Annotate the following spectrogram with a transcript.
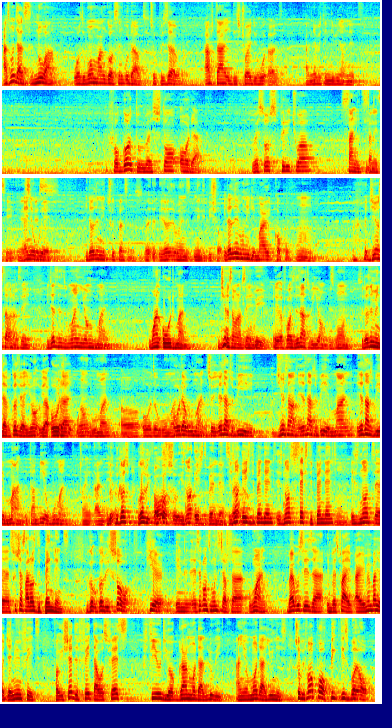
as much as Noah was the one man God singled out to preserve after he destroyed the whole earth and everything living on it, for God to restore order, restore spiritual sanity, Sanity anywhere, space. he doesn't need two persons. But it doesn't even need the bishop. He doesn't even need a married couple. Mm. Do you understand what I'm saying? He just needs one young man, one old man. Do you understand what I'm It saying? could Eh, Of course, it doesn't have to be young. It's one So it doesn't mean that because we are young, we are older, young, young woman or older woman. older woman. So it doesn't have to be. Do you understand? What I'm saying? It doesn't have to be a man. It doesn't have to be a man. It can be a woman. and, and Be- because because we of course us it's not age dependent. it's not age dependent. It's not sex dependent. Mm. It's not uh, social status dependent. Because, because we saw here in uh, Second Timothy chapter one, Bible says that in verse five, I remember your genuine faith, for you shared the faith that was first filled your grandmother Lois and your mother Eunice. So before Paul picked this boy up,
